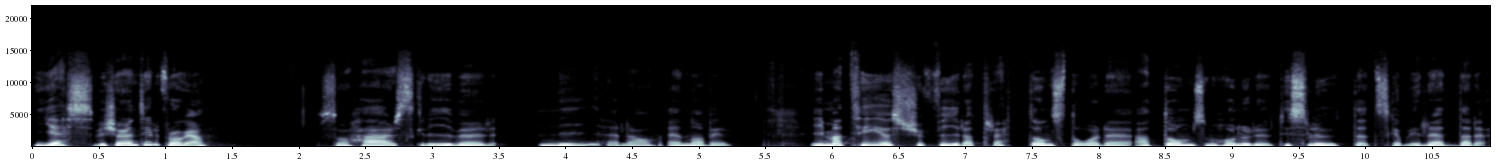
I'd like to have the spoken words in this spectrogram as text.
Yes, vi kör en till fråga. Så här skriver ni, eller ja, en av er. I Matteus 24.13 står det att de som håller ut till slutet ska bli räddade.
